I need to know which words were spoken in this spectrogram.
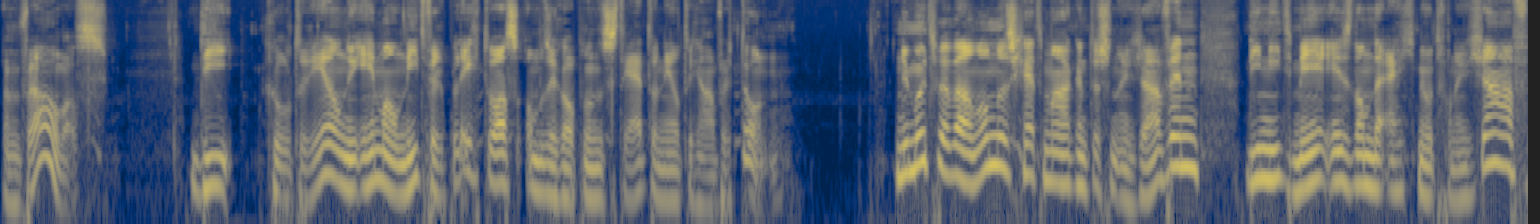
een vrouw was. Die cultureel nu eenmaal niet verplicht was om zich op een strijdtoneel te gaan vertonen. Nu moeten we wel een onderscheid maken tussen een gravin, die niet meer is dan de echtgenoot van een graaf,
